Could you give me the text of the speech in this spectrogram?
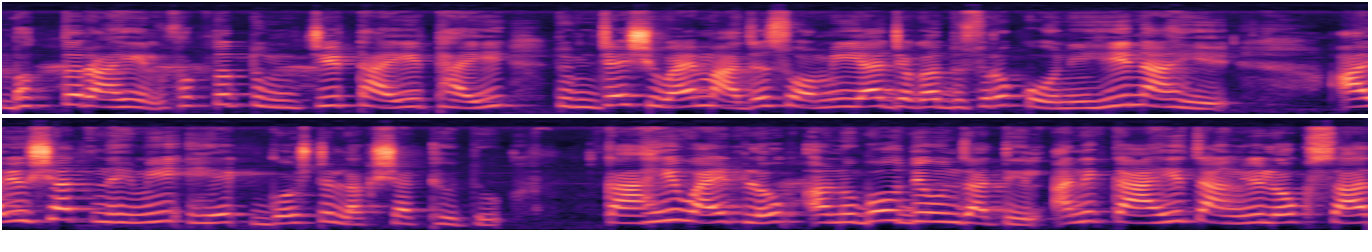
भक्त राहीन. फक्त तुमची ठाई ठाई. तुमच्याशिवाय माझं स्वामी या जगात दुसरं कोणीही नाही. आयुष्यात नेहमी हे गोष्ट लक्षात ठेवतो. काही वाईट लोक अनुभव देऊन जातील आणि काही चांगले लोक साथ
